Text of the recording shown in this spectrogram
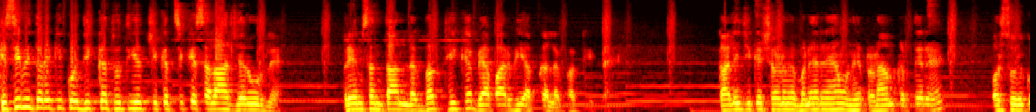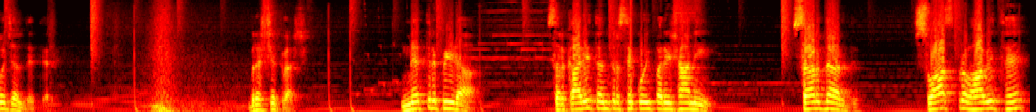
किसी भी तरह की कोई दिक्कत होती है चिकित्सक की सलाह ज़रूर लें। प्रेम संतान लगभग ठीक है, व्यापार भी आपका लगभग ठीक है काली जी के शरण में बने रहे, उन्हें प्रणाम करते रहे और सूर्य को जल देते रहे। वृश्चिक राशि। नेत्र पीड़ा, सरकारी तंत्र से कोई परेशानी, सर दर्द, स्वास्थ्य प्रभावित है,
